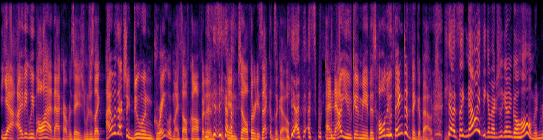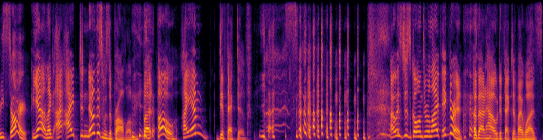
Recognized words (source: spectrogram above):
yeah, I think we've all had that conversation, which is like, I was actually doing great with my self confidence Yeah. until 30 seconds ago. Yeah, that's And now you've given me this whole new thing to think about. yeah. It's like now I think I'm actually gonna go home and restart. Yeah, like I, I didn't know this was a problem, but oh, I am defective. Yes. I was just going through life ignorant about how defective I was.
